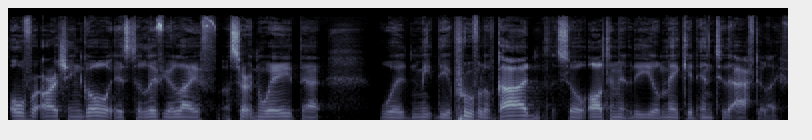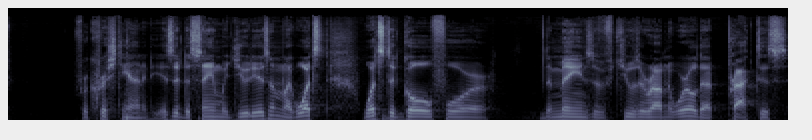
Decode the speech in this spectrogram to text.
overarching goal is to live your life a certain way that would meet the approval of God, so ultimately you'll make it into the afterlife. For Christianity, is it the same with Judaism? Like what's what's the goal for the millions of Jews around the world that practice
